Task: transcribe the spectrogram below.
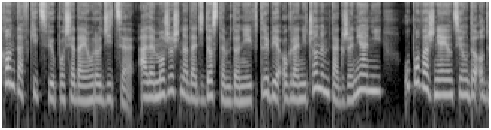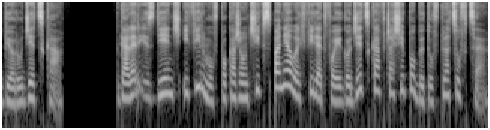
Konta w KidsView posiadają rodzice, ale możesz nadać dostęp do niej w trybie ograniczonym także niani, upoważniając ją do odbioru dziecka. Galerie zdjęć i filmów pokażą Ci wspaniałe chwile Twojego dziecka w czasie pobytu w placówce.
